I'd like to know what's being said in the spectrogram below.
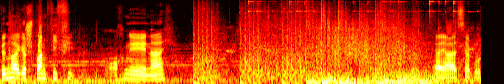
bin mal gespannt, wie viel... Och nee, ne? Ja, ja, ist ja gut.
